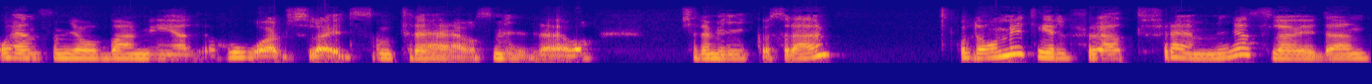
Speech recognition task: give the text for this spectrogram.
och en som jobbar med hård slöjd som trä och smide och keramik och sådär. Och de är till för att främja slöjden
